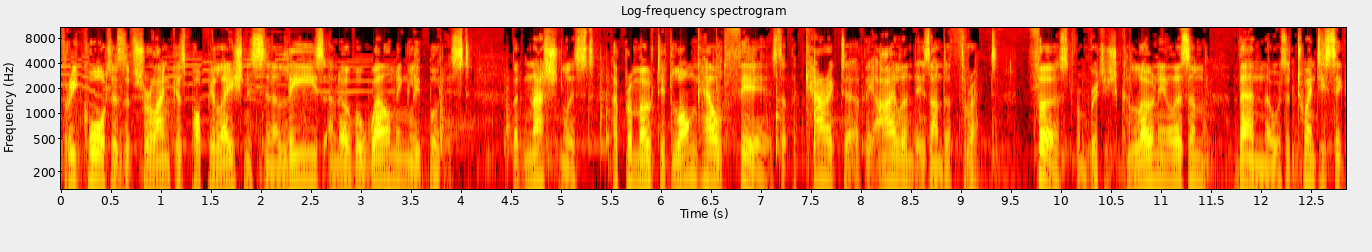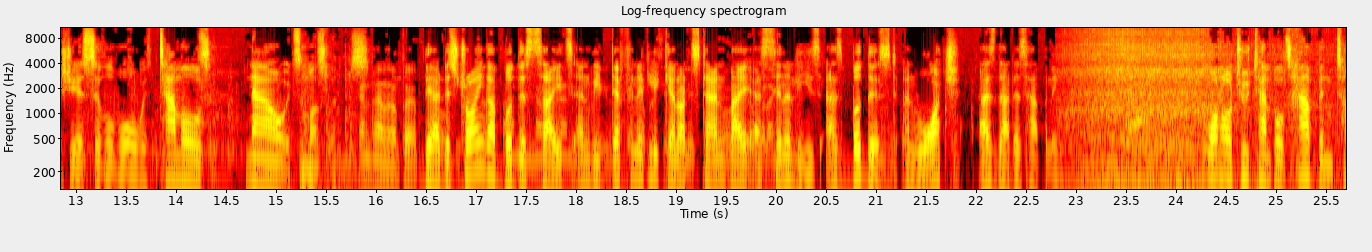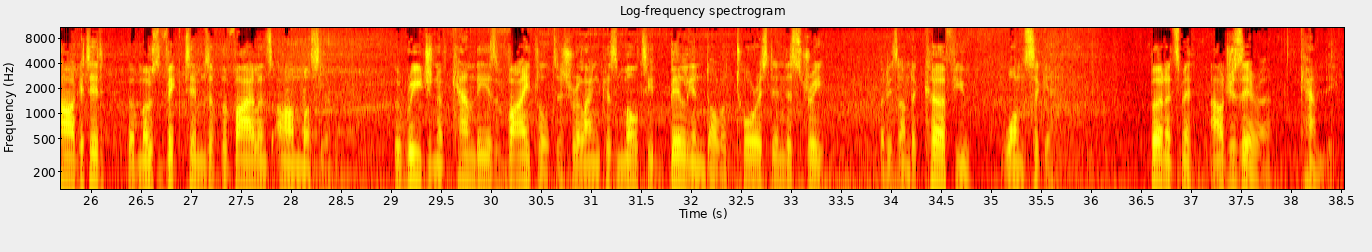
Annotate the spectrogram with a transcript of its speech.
Three quarters of Sri Lanka's population is Sinhalese and overwhelmingly Buddhist. But nationalists have promoted long held fears that the character of the island is under threat. First from British colonialism, then there was a 26 year civil war with Tamils, now it's Muslims. They are destroying our Buddhist sites, and we definitely cannot stand by as Sinhalese, as Buddhist, and watch as that is happening. One or two temples have been targeted, but most victims of the violence are Muslim. The region of Kandy is vital to Sri Lanka's multi billion dollar tourist industry, but it's under curfew once again. Bernard Smith, Al Jazeera, Kandy.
